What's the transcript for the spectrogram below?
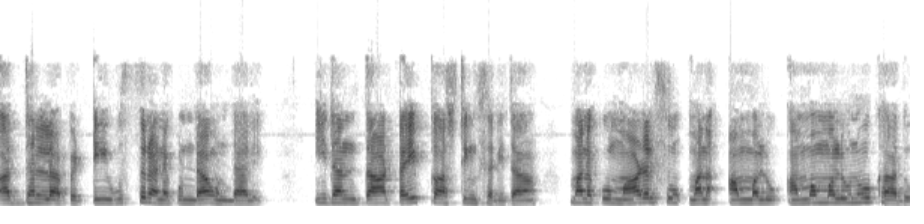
అద్దంలా పెట్టి ఉస్సురనకుండా ఉండాలి. ఇదంతా టైప్ కాస్టింగ్ సరిత. మనకు మోడల్స్ మన అమ్మలు అమ్మమ్మలునూ కాదు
